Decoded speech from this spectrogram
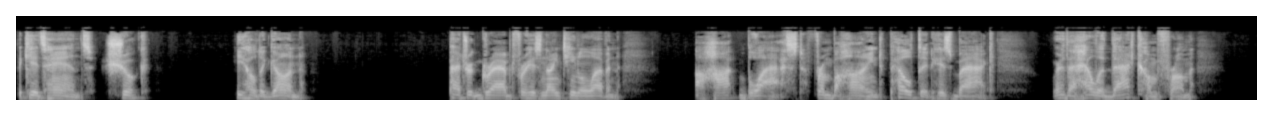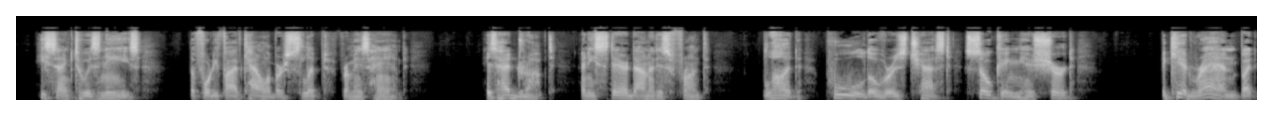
The kid's hands shook. He held a gun. Patrick grabbed for his 1911. A hot blast from behind pelted his back. Where the hell had that come from? He sank to his knees. The 45 caliber slipped from his hand. His head dropped, and he stared down at his front. Blood pooled over his chest, soaking his shirt. The kid ran, but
